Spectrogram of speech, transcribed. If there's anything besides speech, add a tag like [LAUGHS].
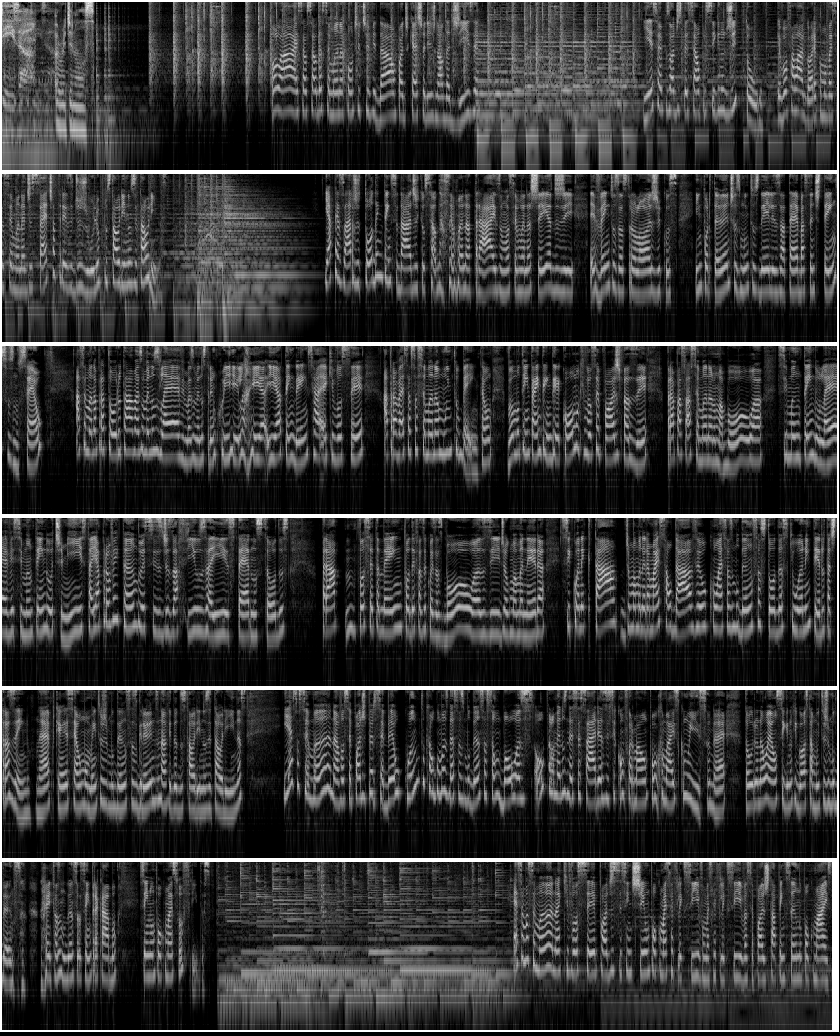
Deezer Originals. Olá, esse é o Céu da Semana com Titividade, um podcast original da Deezer. E esse é o um episódio especial para o signo de Touro. Eu vou falar agora como vai ser a semana de 7 a 13 de julho para os taurinos e taurinas. E apesar de toda a intensidade que o céu [LAUGHS] da semana traz, uma semana cheia de eventos astrológicos importantes, muitos deles até bastante tensos no céu, a semana para touro tá mais ou menos leve, mais ou menos tranquila, [LAUGHS] e a, e a tendência é que você atravesse essa semana muito bem. Então, vamos tentar entender como que você pode fazer para passar a semana numa boa, se mantendo leve, se mantendo otimista e aproveitando esses desafios aí externos todos para você também poder fazer coisas boas e de alguma maneira se conectar de uma maneira mais saudável com essas mudanças todas que o ano inteiro está te trazendo, né? Porque esse é um momento de mudanças grandes na vida dos taurinos e taurinas. E essa semana você pode perceber o quanto que algumas dessas mudanças são boas ou pelo menos necessárias e se conformar um pouco mais com isso, né? Touro não é um signo que gosta muito de mudança, [LAUGHS] né? então as mudanças sempre acabam sendo um pouco mais sofridas. Essa é uma semana que você pode se sentir um pouco mais reflexivo, mais reflexiva, você pode estar pensando um pouco mais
